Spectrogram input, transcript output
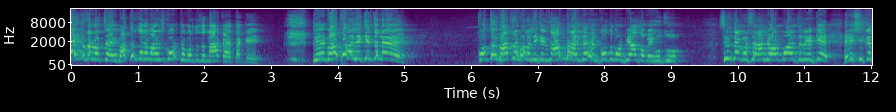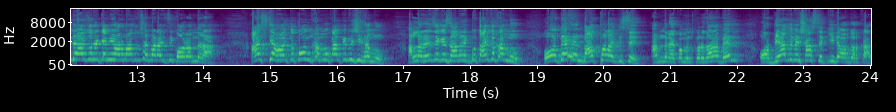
এই টোকার বাচ্চা, এই ভাতের দ্বারা মানুষ কষ্ট করতেছে, না খায় তাকে। তুই এই ভাত ফলালি কি জন্য? কত ভাতরে ফলালি কে? আপনারাই দেখেন কত বড় বিয়া হবে হুজুর। চিন্তা করছেন আমি ওর পড়া ছেলেকে এই শিক্ষা দেওয়ার জন্য আমি ওর মাদ্রাসায় পাঠাইছি? কর আপনারা। আজকে হয়তো কম খামু, কালকে বেশি খামু। আল্লাহ রেজেকে যা রাখব তাই তো খামু। ও দেখেন ভাত ফালাই দিছে। আপনারা কমেন্ট করে জানাবেন, ওর বিয়া দেবের শাস্তে কি দেওয়ার দরকার?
